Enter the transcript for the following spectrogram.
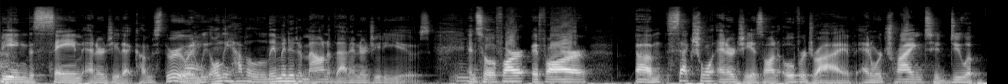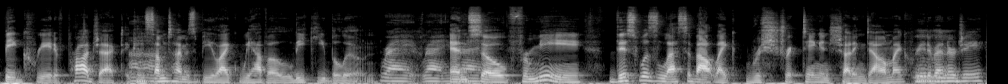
being the same energy that comes through. And we only have a limited amount of that energy to use. And so if our if our um, sexual energy is on overdrive and we're trying to do a big creative project it can sometimes be like we have a leaky balloon Right, right. and right. so for me, this was less about like restricting and shutting down my creative energy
